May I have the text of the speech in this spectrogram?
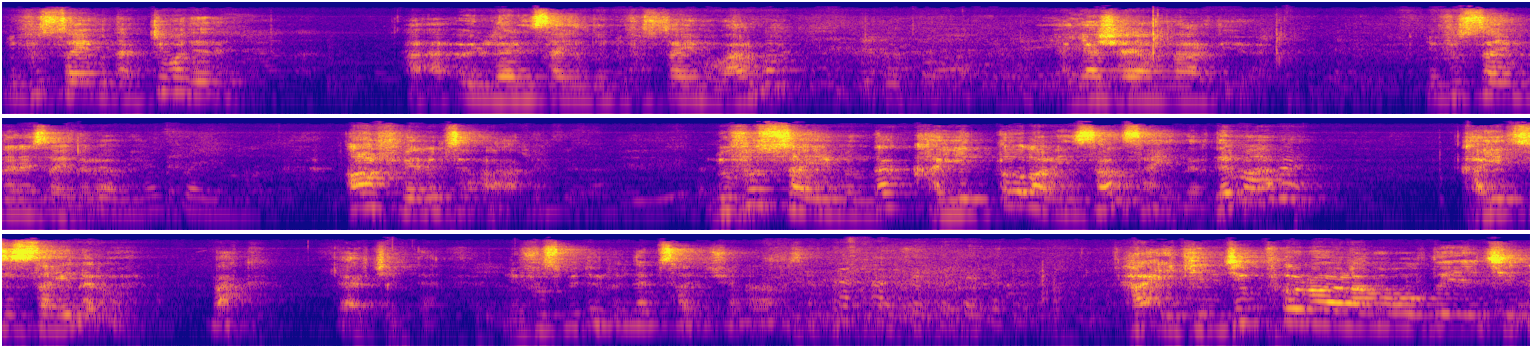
Nüfus sayımında. Kim o dedi? Ha, ölülerin sayıldığı nüfus sayımı var mı? Ya yaşayanlar diyor. Nüfus sayımında ne sayılır abi? Aferin sana abi. Nüfus sayımında kayıtlı olan insan sayılır değil mi abi? Kayıtsız sayılır mı? Bak gerçekten. Nüfus müdürlüğünde mi çalışıyorsun abi sen? Ha ikinci program olduğu için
